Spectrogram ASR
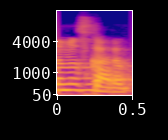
നമസ്കാരം.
